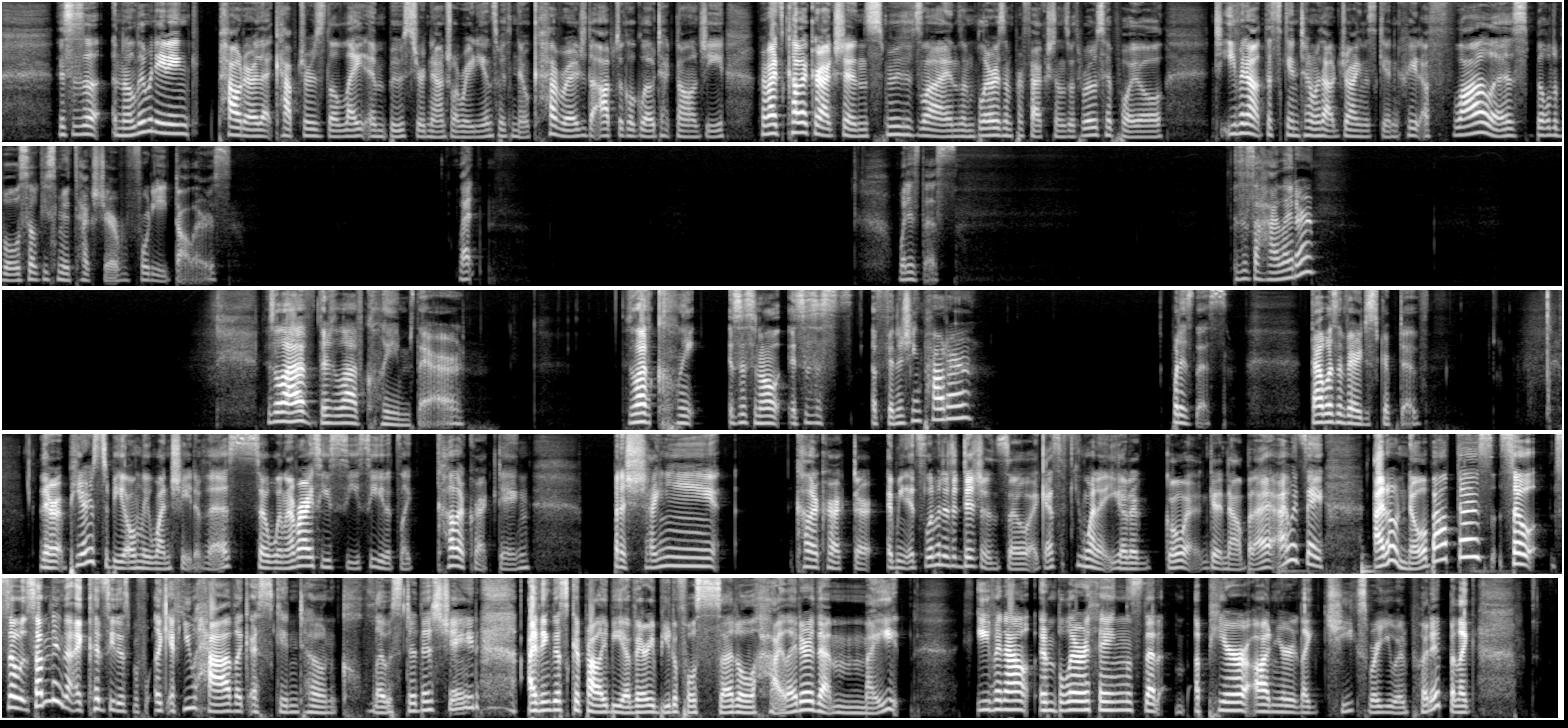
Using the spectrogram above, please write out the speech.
This is a, an illuminating powder that captures the light and boosts your natural radiance with no coverage. The optical glow technology provides color corrections, smooths lines, and blurs imperfections with rosehip oil to even out the skin tone without drying the skin. Create a flawless, buildable, silky smooth texture for $48. What? What is this? Is this a highlighter? There's a lot of there's a lot of claims there. There's a lot of claim. Is this an all? Is this a, a finishing powder? What is this? That wasn't very descriptive. There appears to be only one shade of this. So whenever I see CC, that's like color correcting, but a shiny color corrector. I mean, it's limited edition, so I guess if you want it, you gotta go and get it now. But I, I would say I don't know about this. So so something that I could see this before like if you have like a skin tone close to this shade, I think this could probably be a very beautiful subtle highlighter that might even out and blur things that appear on your like cheeks where you would put it. But like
